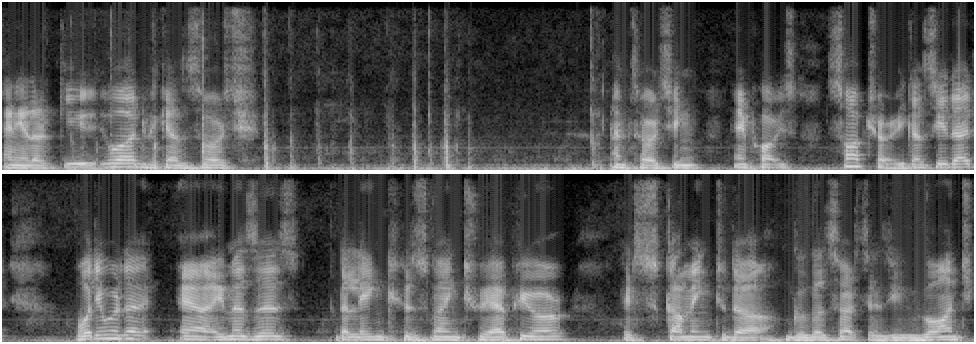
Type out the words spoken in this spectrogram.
any other keyword we can search. I'm searching employees software. You can see that whatever the uh, images the link is going to appear it's coming to the Google searches you want.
